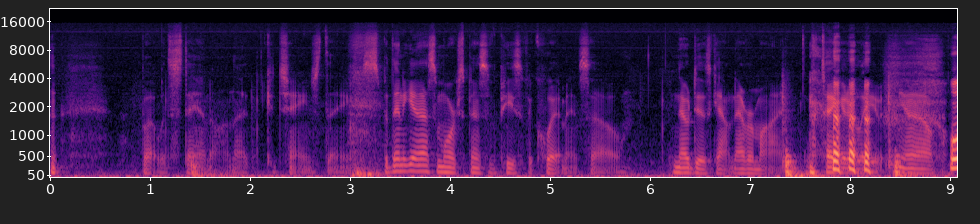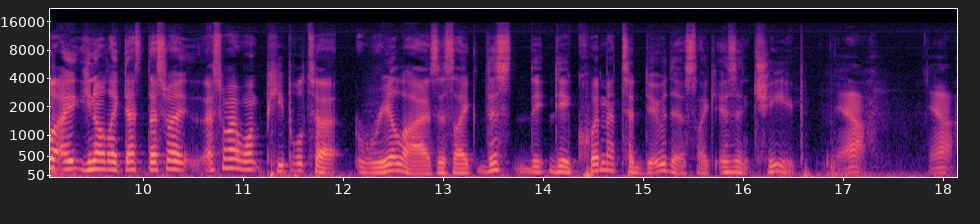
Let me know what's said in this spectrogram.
but with stand on, that could change things. But then again, that's a more expensive piece of equipment, so no discount. Never mind. Take it or leave it. You know. Well, I you know like that's that's why that's why I want people to realize is like this the the equipment to do this like isn't cheap. Yeah. Yeah.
